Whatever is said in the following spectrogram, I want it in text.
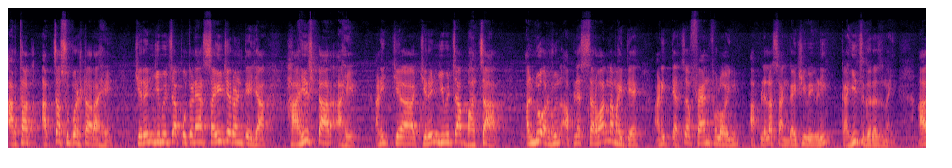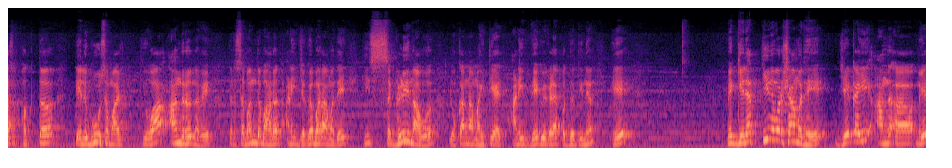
अर्थात आजचा सुपरस्टार आहे. चिरंजीवीचा पुतण्या साईचरण तेजा हाही स्टार आहे. आणि च चिरंजीवीचा भाचा अल्लू अर्जुन आपल्या सर्वांना माहिती आहे आणि त्याचं फॅन फॉलोईंग आपल्याला सांगायची वेगळी काहीच गरज नाही. आज फक्त तेलुगू समाज किंवा आंध्र नव्हे तर संबंध भारत आणि जगभरामध्ये ही सगळी नावं लोकांना माहिती आहेत आणि वेगवेगळ्या पद्धतीनं हे म्हणजे गेल्या तीन वर्षामध्ये जे काही आंध म्हणजे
